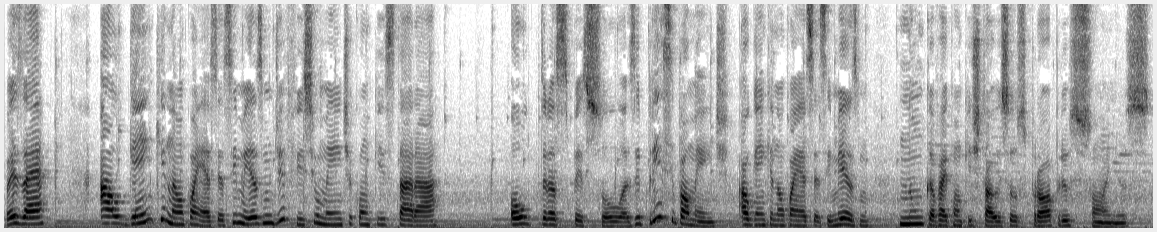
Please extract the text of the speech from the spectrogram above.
Pois é, alguém que não conhece a si mesmo dificilmente conquistará outras pessoas e, principalmente, alguém que não conhece a si mesmo nunca vai conquistar os seus próprios sonhos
